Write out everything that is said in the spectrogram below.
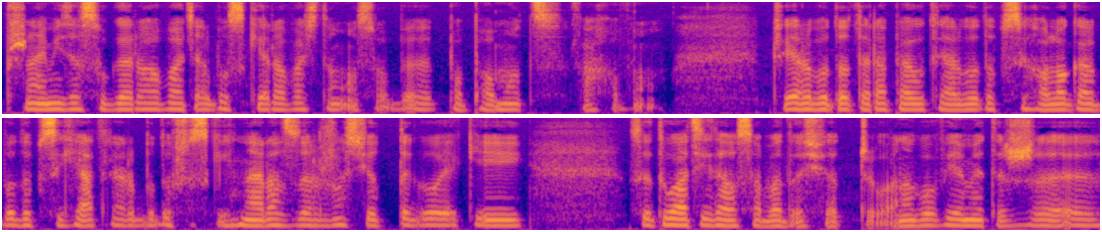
przynajmniej zasugerować albo skierować tą osobę po pomoc fachową. Czyli albo do terapeuty, albo do psychologa, albo do psychiatry, albo do wszystkich naraz, w zależności od tego, jakiej sytuacji ta osoba doświadczyła. No bo wiemy też, że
